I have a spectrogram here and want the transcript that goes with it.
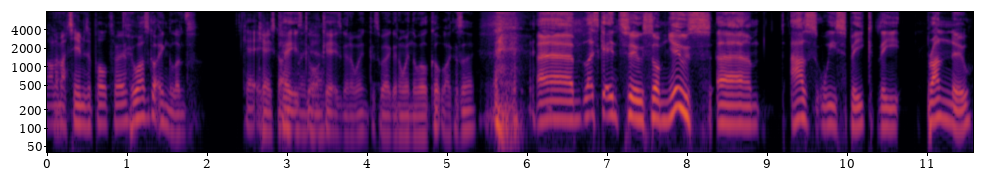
None of my teams have pulled through. who has got England? Katie. Kate's got Katie's England, going. yeah. Katie's going to win because we're going to win the World Cup, like I say. um, let's get into some news. Um, as we speak, the brand new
